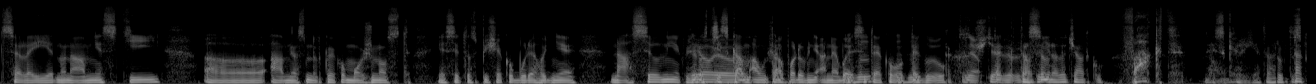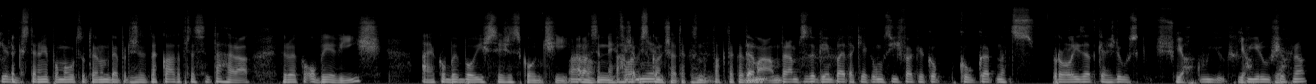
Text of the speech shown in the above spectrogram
celé jedno náměstí a měl jsem takovou jako možnost, jestli to spíš jako bude hodně násilný, jakože roztřískám auta a podobně, anebo jestli Mhm, to jako mhm. otaguju. Tak to ještě Tak to jsem- na začátku. Fakt, to je skvělý, je to hru to tak skvělý. extrémně pomalu, co to jenom jde, protože to je taková ta přesně ta hra, kterou jako objevíš a jako by bojíš se, že skončí, Ano. ale vlastně nechceš, aby skončil, tak jsem to fakt takhle to mám. v rámci toho gameplay tak jako musíš fakt jako koukat, nad, prolízat každou sk- Jo, jo, škvíru, jo. všechno.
